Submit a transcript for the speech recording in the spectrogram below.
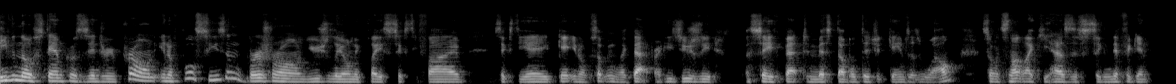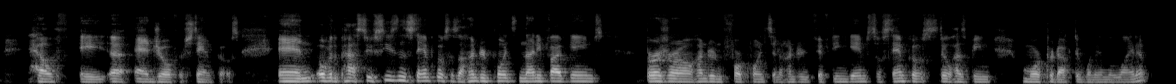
Even though Stamkos is injury prone, in a full season, Bergeron usually only plays 65, 68, you know, something like that, right? He's usually a safe bet to miss double digit games as well. So it's not like he has this significant health uh, edge over Stamkos. And over the past two seasons, Stamkos has 100 points in 95 games. Bergeron 104 points in 115 games. So Stamkos still has been more productive when in the lineup.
